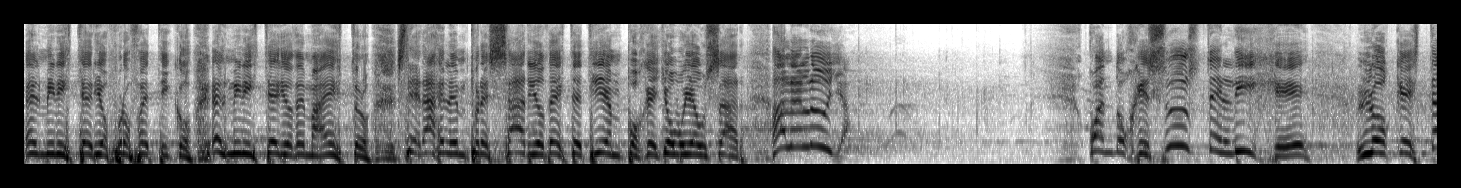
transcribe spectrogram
el ministerio profético, el ministerio de maestro. Serás el empresario de este tiempo que yo voy a usar. Aleluya. Cuando Jesús te elige, lo que está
